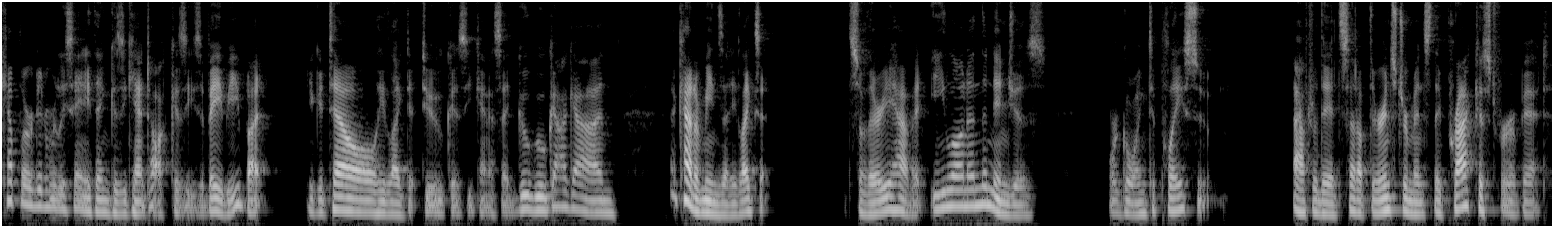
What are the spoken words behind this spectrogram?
Kepler didn't really say anything because he can't talk because he's a baby, but you could tell he liked it too because he kind of said goo goo gaga and that kind of means that he likes it. So there you have it. Elon and the ninjas were going to play soon. After they had set up their instruments, they practiced for a bit.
